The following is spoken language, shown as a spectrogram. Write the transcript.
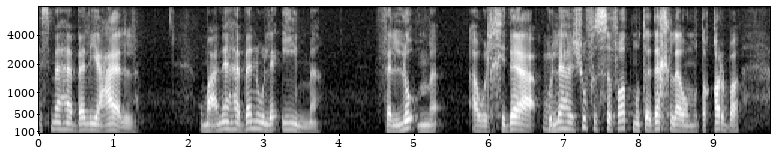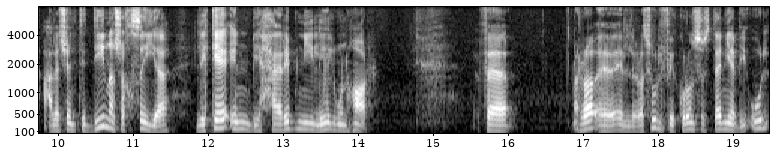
اسمها بليعال ومعناها بنو لئيم فاللؤم أو الخداع. كلها شوف الصفات متداخلة ومتقاربة علشان تدينا شخصية لكائن بيحاربني ليل ونهار. ف الر- الرسول في كورنثوس الثانية بيقول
